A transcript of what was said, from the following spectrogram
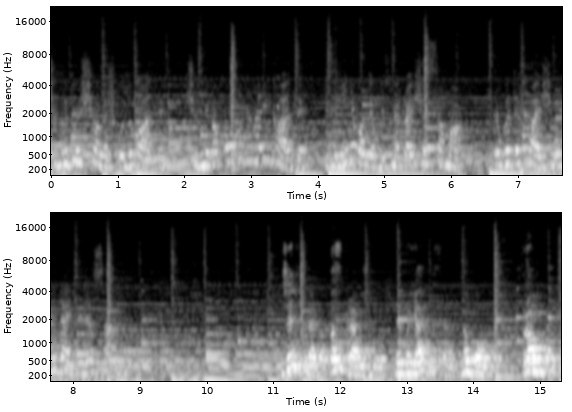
щоб ні про що не шкодувати, щоб ні на кого не нарікати. Змінюватимусь на краще сама, робити кращим людей біля себе. Жити треба по-справжньому, не боятися нового, пробувати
